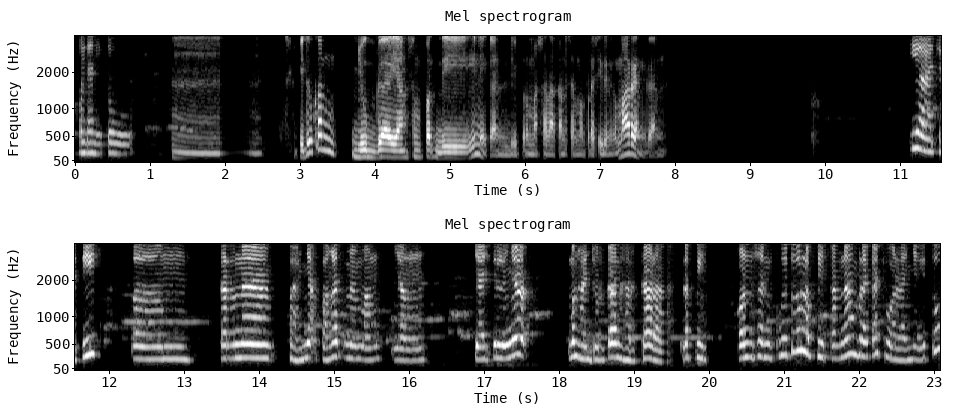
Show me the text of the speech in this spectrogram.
konten itu. Hmm. Itu kan juga yang sempat di ini kan dipermasalahkan sama presiden kemarin kan. Iya, jadi um, karena banyak banget memang yang ya istilahnya menghancurkan harga lah. Lebih concernku itu lebih karena mereka jualannya itu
